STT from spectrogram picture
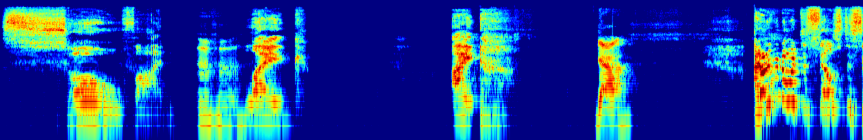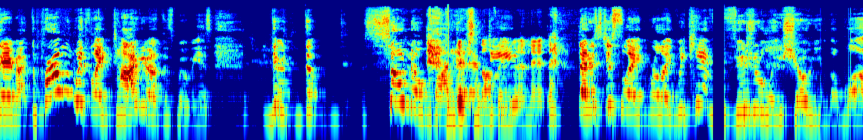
so fun. Mhm. Like I Yeah. I don't even know what to else to say about it. The problem with like talking about this movie is there the so no plot There's nothing in it. That is just like we're like we can't visually show you the blood.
